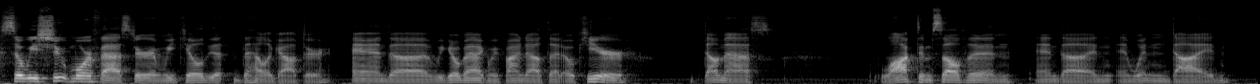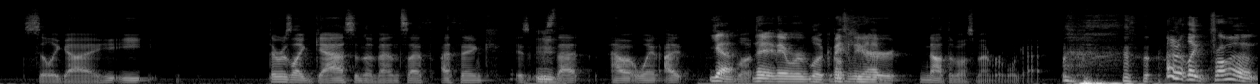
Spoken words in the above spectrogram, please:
so we shoot more faster and we kill the, the helicopter and uh, we go back and we find out that Okeer, dumbass, locked himself in and uh, and and went and died. Silly guy. He, he there was like gas in the vents. I th- I think is is that how it went? I Yeah, Look- they they were look basically Okeer, not the most memorable guy. I don't know, like from a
